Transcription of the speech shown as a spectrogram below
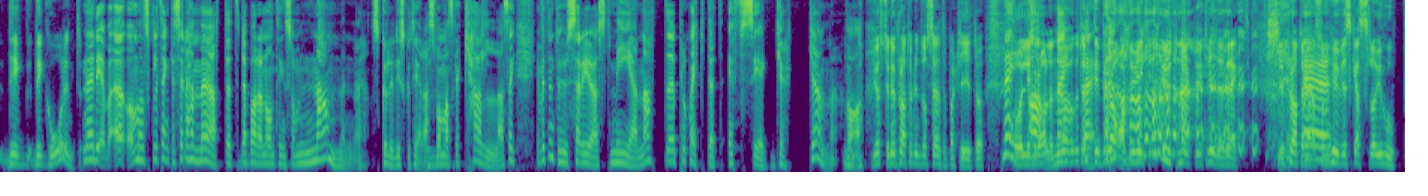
det, det går inte. Nej, det, eh, om man skulle tänka sig det här mötet där bara någonting som namn skulle diskuteras, vad man ska kalla sig. Jag vet inte hur seriöst menat eh, projektet FC Göcken var. Just det, nu pratar du inte om Centerpartiet och, Nej, och Liberalerna. ja, nu nej, har vi gått över. Det är bra, du gick utmärkt, du gick vidare direkt. Nu pratar vi alltså om Eh. hur vi ska slå ihop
